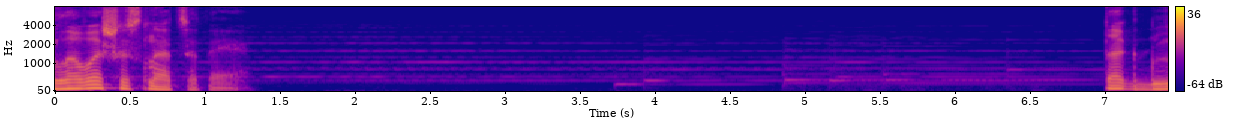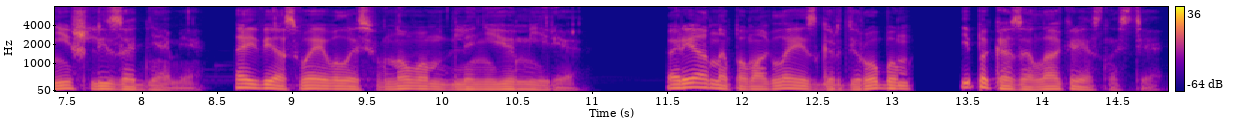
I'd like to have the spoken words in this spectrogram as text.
Глава 16 Так дни шли за днями. Айви осваивалась в новом для нее мире. Арианна помогла ей с гардеробом и показала окрестности.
